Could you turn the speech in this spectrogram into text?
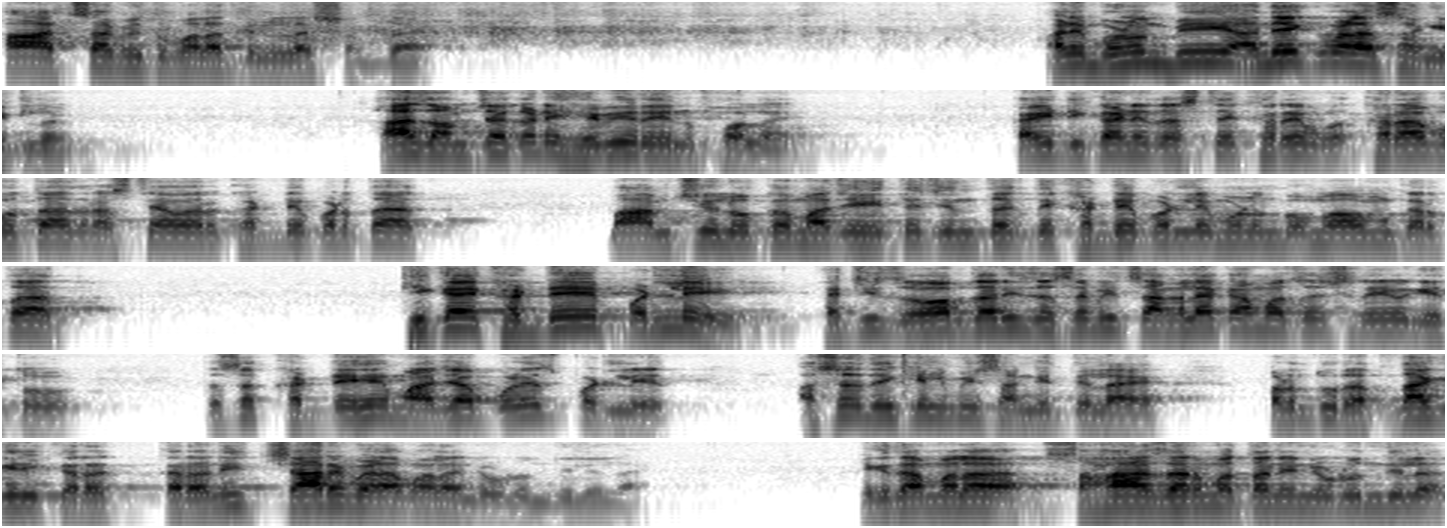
हा आजचा मी तुम्हाला दिलेला शब्द आहे. आणि म्हणून मी अनेक वेळा सांगितलं आज आमच्याकडे हेवी रेनफॉल आहे. काही ठिकाणी रस्ते खरे खराब होतात रस्त्यावर खड्डे पडतात. मग आमची लोक माझे हितचिंतक ते खड्डे पडले म्हणून बोंबाबोंब करतात. ठीक आहे खड्डे पडले ह्याची जबाबदारी जसं मी चांगल्या कामाचं श्रेय घेतो तसं खड्डे हे माझ्यापुढेच पडलेत असं देखील मी सांगितलेलं आहे. परंतु रत्नागिरी कर करांनी चार वेळा मला निवडून दिलेला आहे. एकदा मला सहा हजार मताने निवडून दिलं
